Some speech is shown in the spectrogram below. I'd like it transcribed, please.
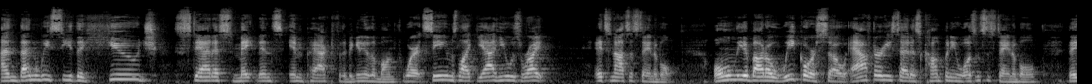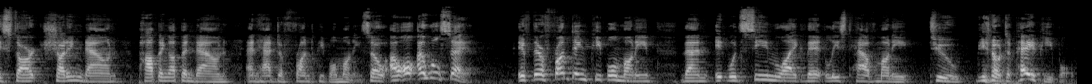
and then we see the huge status maintenance impact for the beginning of the month, where it seems like, yeah, he was right. It's not sustainable. Only about a week or so after he said his company wasn't sustainable, they start shutting down, popping up and down, and had to front people money. So I'll, I will say, if they're fronting people money, then it would seem like they at least have money to, you know, to pay people.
